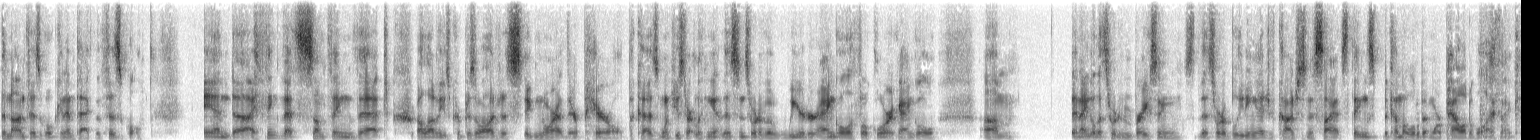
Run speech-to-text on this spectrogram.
the non physical can impact the physical. And uh, I think that's something that a lot of these cryptozoologists ignore at their peril because once you start looking at this in sort of a weirder angle, a folkloric angle, um, an angle that's sort of embracing the sort of bleeding edge of consciousness science, things become a little bit more palatable, I think.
